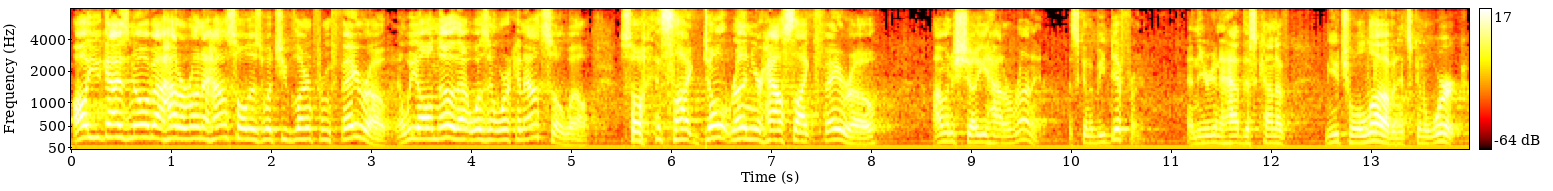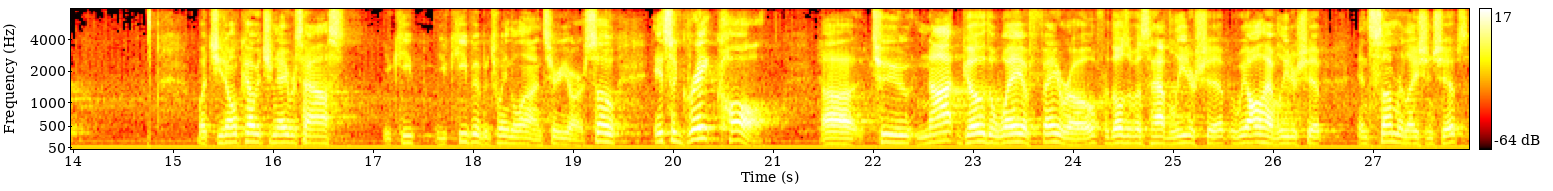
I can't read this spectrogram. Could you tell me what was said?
All you guys know about how to run a household is what you've learned from Pharaoh. And we all know that wasn't working out so well. So it's like, don't run your house like Pharaoh. I'm going to show you how to run it. It's going to be different. And you're going to have this kind of mutual love, and it's going to work. But you don't covet your neighbor's house. You keep, you keep it between the lines. Here you are. So it's a great call uh, to not go the way of Pharaoh. For those of us have leadership, we all have leadership in some relationships.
